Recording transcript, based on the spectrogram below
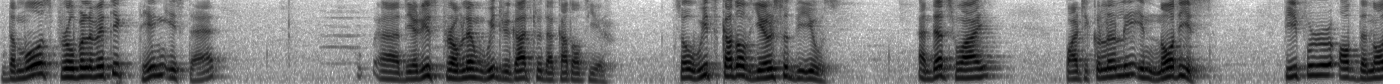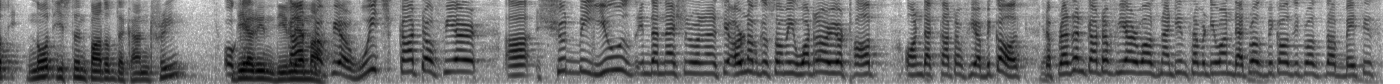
the most problematic thing is that uh, there is problem with regard to the cutoff year. So which cutoff year should be used? And that's why, particularly in Northeast, people of the north, northeastern part of the country, they are in dilemma. Cutoff year. Which cutoff year uh, should be used in the national NRC? Arunav Goswami, what are your thoughts on the cutoff year? Because yeah. the present cutoff year was 1971. That was because it was the basis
